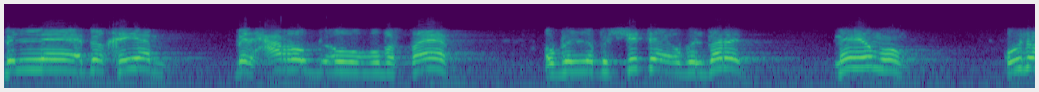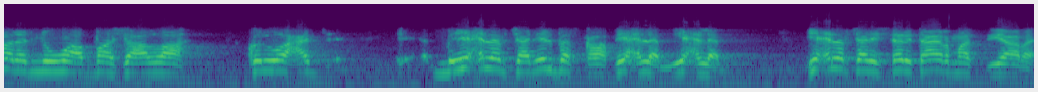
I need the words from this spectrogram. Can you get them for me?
بال- بالخيم بالحر وب- وبالصيف وبال- وبالشتاء وبالبرد. ما يهمهم. وذول النواب ما شاء الله كل واحد يحلم كان يلبس قراط يحلم يحلم. يحلم كان يشتري تاير مال السياره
